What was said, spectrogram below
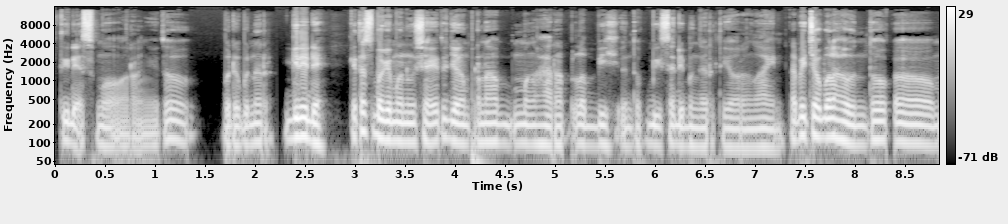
tidak semua orang itu benar-benar gini deh kita sebagai manusia itu jangan pernah mengharap lebih untuk bisa dimengerti orang lain. Tapi cobalah untuk um,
